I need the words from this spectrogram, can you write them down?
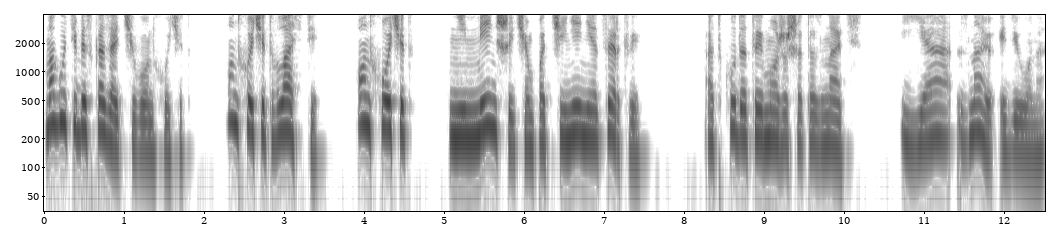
Могу тебе сказать, чего он хочет. Он хочет власти. Он хочет не меньше, чем подчинение церкви. Откуда ты можешь это знать? Я знаю Эдиона.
